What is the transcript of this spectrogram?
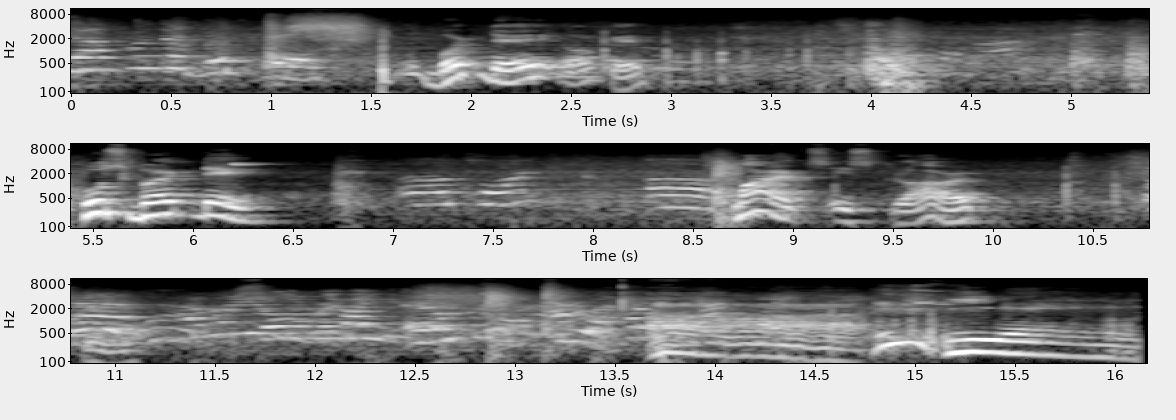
yeah, for their birthday. Birthday? Okay. Whose birthday? Uh, corn. Uh, March is Clark. we're celebrating too. Ah, yeah.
